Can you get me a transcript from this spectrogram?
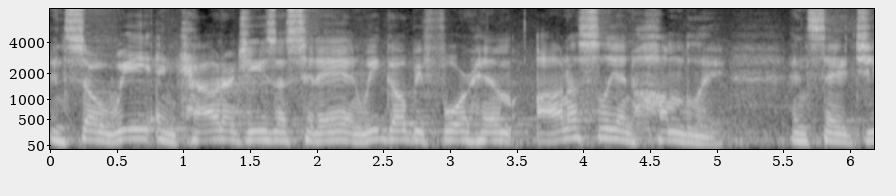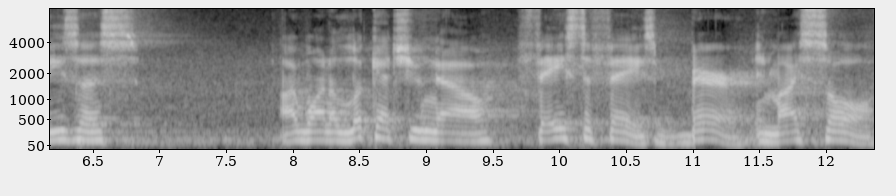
And so we encounter Jesus today and we go before him honestly and humbly and say, Jesus, I want to look at you now face to face, bare in my soul.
